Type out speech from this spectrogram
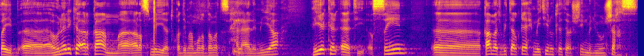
طيب آه، هنالك أرقام آه، رسمية تقدمها منظمة الصحة العالمية. هي كالآتي الصين آه، قامت بتلقيح 223 مليون شخص.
